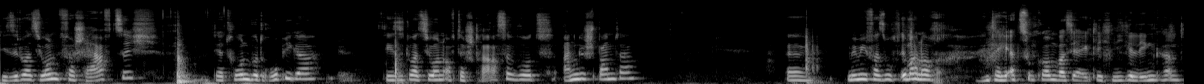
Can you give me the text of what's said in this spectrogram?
Die Situation verschärft sich, der Ton wird ruppiger, die Situation auf der Straße wird angespannter. Äh, Mimi versucht immer noch hinterherzukommen, was ihr eigentlich nie gelingen kann.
